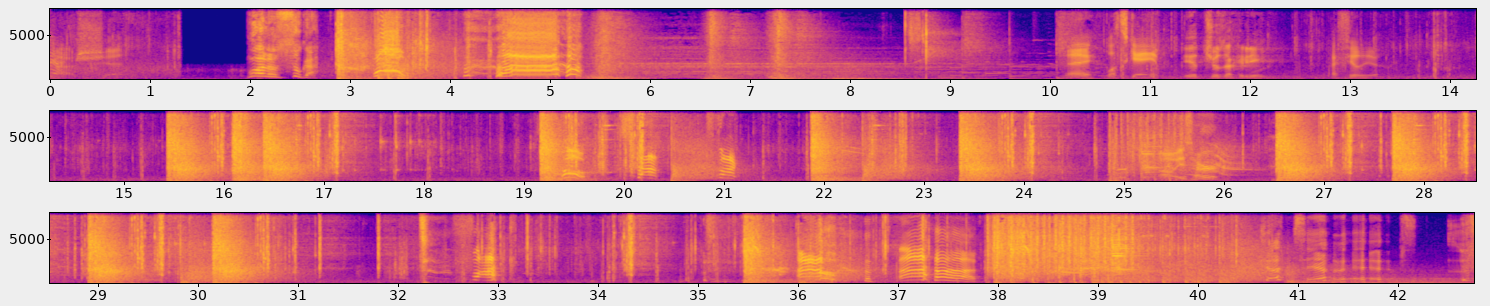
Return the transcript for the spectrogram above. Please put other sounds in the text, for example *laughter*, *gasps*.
Oh shit. Вон он, сука! Hey, let's game. Это что за хрень? I feel you. Oh! Stop! Fuck! Oh, he's hurt. It. *laughs*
